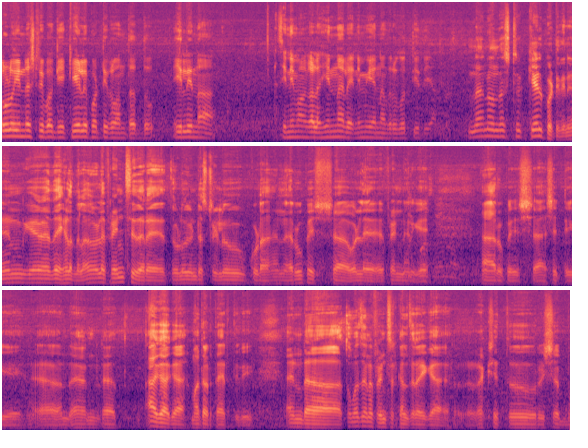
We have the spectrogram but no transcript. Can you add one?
ತುಳು ಇಂಡಸ್ಟ್ರಿ ಬಗ್ಗೆ ಕೇಳಿಪಟ್ಟಿರುವಂಥದ್ದು ಇಲ್ಲಿನ ಸಿನಿಮಾಗಳ ಹಿನ್ನೆಲೆ ನಿಮಗೇನಾದರೂ ಗೊತ್ತಿದೆಯಾ? ನಾನು ಒಂದಷ್ಟು ಕೇಳ್ಪಟ್ಟಿದ್ದೀನಿ. ನನಗೆ ಅದೇ ಹೇಳೋದಲ್ಲ, ಒಳ್ಳೆ ಫ್ರೆಂಡ್ಸ್ ಇದ್ದಾರೆ ತುಳು ಇಂಡಸ್ಟ್ರಿಲೂ ಕೂಡ ರೂಪೇಶ್ ಒಳ್ಳೆ ಫ್ರೆಂಡ್ ನನಗೆ. ರೂಪೇಶ್ ಶೆಟ್ಟಿ ಅಂದರೆ ಆಗಾಗ ಮಾತಾಡ್ತಾ ಇರ್ತೀವಿ. ಆ್ಯಂಡ್ ತುಂಬ ಜನ ಫ್ರೆಂಡ್ಸ್ ಸರ್ಕಲ್ ಸರ್ ಈಗ ರಕ್ಷಿತ್ ರಿಷಬ್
